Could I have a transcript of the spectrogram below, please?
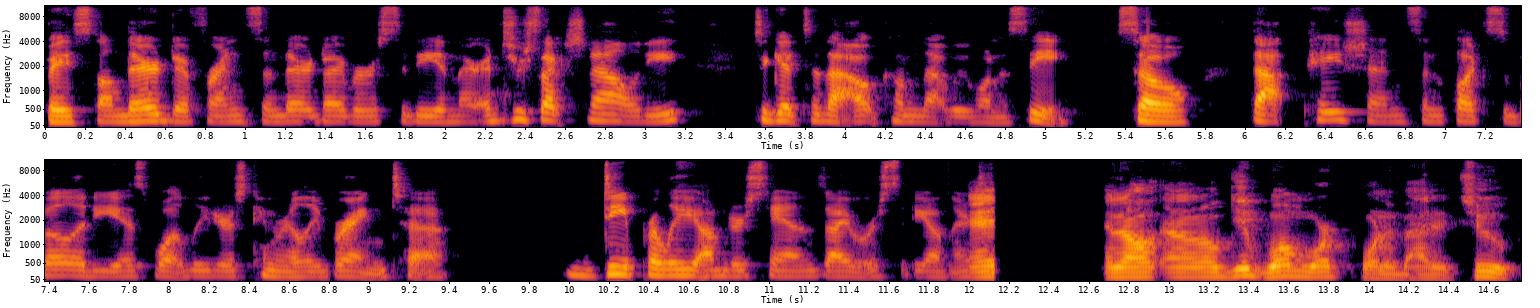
based on their difference and their diversity and their intersectionality to get to the outcome that we want to see. So that patience and flexibility is what leaders can really bring to deeply understand diversity on their and, team. And I'll, and I'll give one more point about it too.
